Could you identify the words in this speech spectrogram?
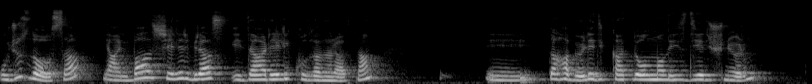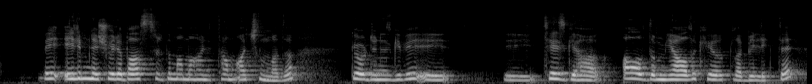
ucuz da olsa yani bazı şeyleri biraz idareli kullanaraktan daha böyle dikkatli olmalıyız diye düşünüyorum. Ve elimle şöyle bastırdım ama hani tam açılmadı. Gördüğünüz gibi e, e, tezgaha aldım yağlı kağıtla birlikte.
